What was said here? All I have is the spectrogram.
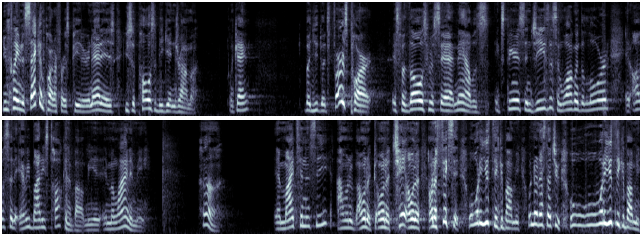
You can claim the second part of First Peter, and that is you're supposed to be getting drama, okay? But you, the first part is for those who saying, man, I was experiencing Jesus and walking with the Lord, and all of a sudden everybody's talking about me and, and maligning me. Huh. And my tendency, I want to, I want to, I want to change. I want to, I want to fix it. Well, what do you think about me? Well, no, that's not true. Well, what do you think about me?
